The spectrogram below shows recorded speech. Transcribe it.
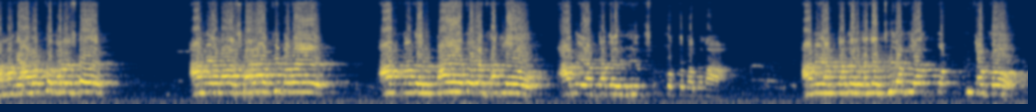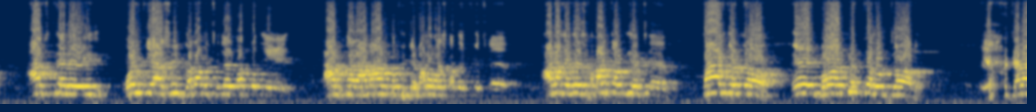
আমাকে আবদ্ধ করেছে। আমি আমার সারা জীবনে আপনাদের পায়ে ধরে থাকলেও আমি আপনাদের ঋণ শোধ করতে পারব না। আমি আপনাদের কাছে কৃতজ্ঞ। আজকের এই ঐতিহাসিক গণমিছিলের মধ্য দিয়ে আপনারা আমার প্রতি যে ভালোবাসা দেখিয়েছেন। আমাকে যে সমর্থন দিয়েছেন তার জন্য এই বয়বৃদ্ধ লোকজন যারা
